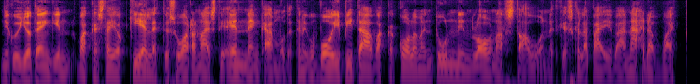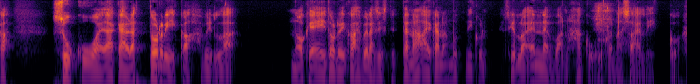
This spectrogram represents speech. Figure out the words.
niin kuin jotenkin, vaikka sitä ei ole kielletty suoranaisesti ennenkään, mutta että niin kuin voi pitää vaikka kolmen tunnin lounastauon, että keskellä päivää nähdä vaikka sukua ja käydä torikahvilla. No okei, ei torikahvilla siis nyt tänä aikana, mutta niin kuin silloin ennen vanhaa kun ulkona sai liikkua.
